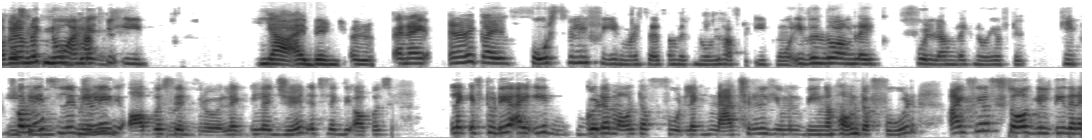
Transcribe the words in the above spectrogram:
Okay, but I'm like, no, you I have to eat. Yeah, I binge, Uh, and I and like I forcefully feed myself. I'm like, no, you have to eat more, even though I'm like full. I'm like, no, you have to keep eating. For me, it's literally Maybe the opposite, bro. Like legit, it's like the opposite. Like if today I eat good amount of food, like natural human being amount of food, I feel so guilty that I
